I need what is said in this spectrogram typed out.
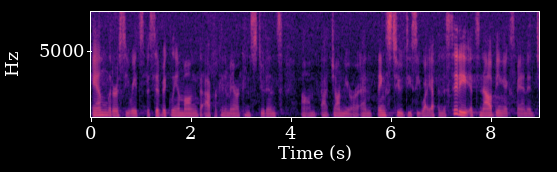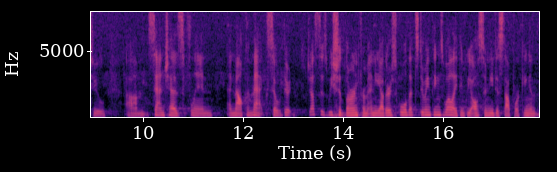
and literacy rates specifically among the African American students um, at John Muir. And thanks to DCYF in the city, it's now being expanded to um, Sanchez, Flynn, and Malcolm X. So there, just as we should learn from any other school that's doing things well, I think we also need to stop working in,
